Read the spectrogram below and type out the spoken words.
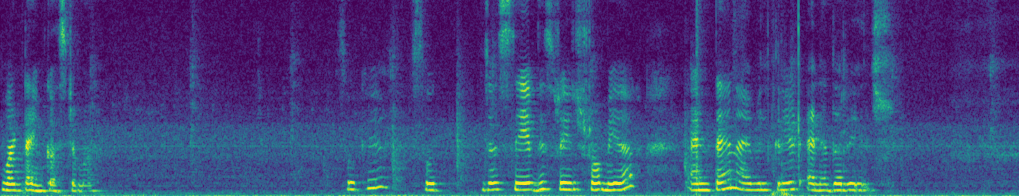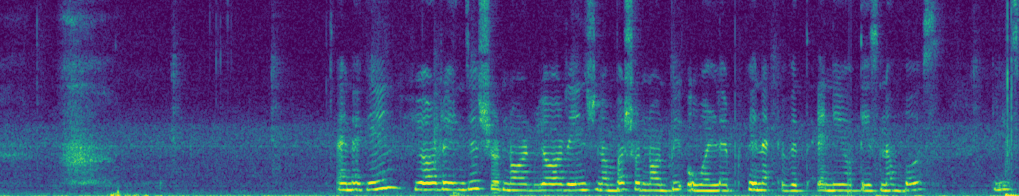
one time customer. So okay so just save this range from here and then I will create another range. And again your ranges should not your range number should not be overlapped with any of these numbers. Please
